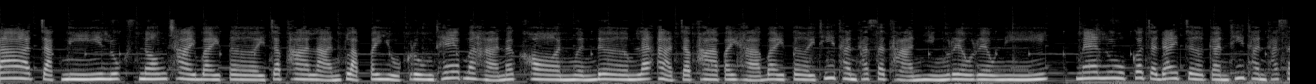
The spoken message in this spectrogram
ราช จากนี้ลุกน้องชายใบเตย จะพาหลานกลับไปอยู่กรุงเทพมหานครเหมือนเดิม และอาจจะพาไปหาใบเตยที่ทันทสถานหญิงเร็วๆนี้ แม่ลูกก็จะได้เจอกันที่ทันทส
